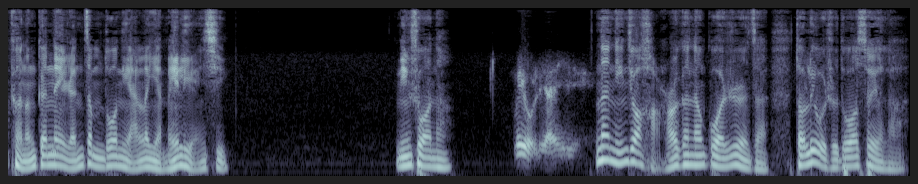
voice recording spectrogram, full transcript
可能跟那人这么多年了也没联系，您说呢？没有联系。那您就好好跟他过日子。都六十多岁了，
